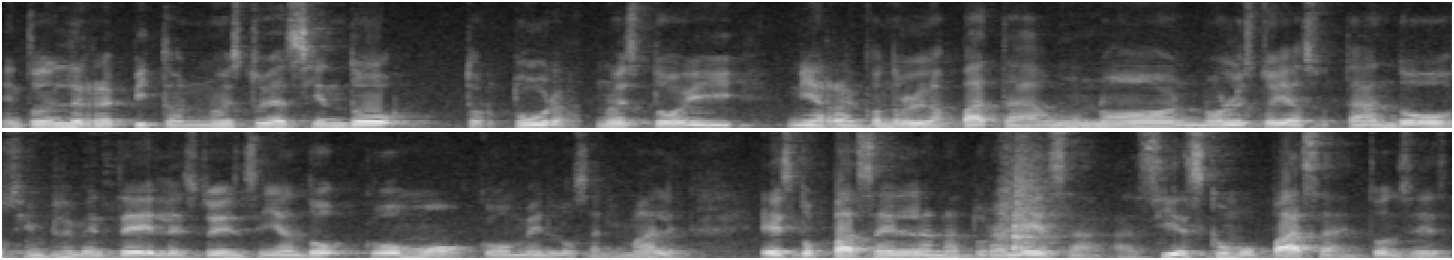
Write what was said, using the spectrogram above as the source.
Entonces le repito, no estoy haciendo tortura, no estoy ni arrancándole la pata a uno, no le estoy azotando, simplemente le estoy enseñando cómo comen los animales. Esto pasa en la naturaleza, así es como pasa. Entonces,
